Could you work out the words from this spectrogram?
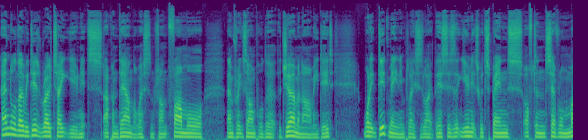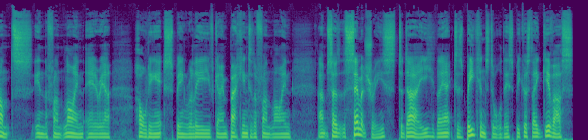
And although we did rotate units up and down the Western Front far more than, for example, the, the German army did, what it did mean in places like this is that units would spend often several months in the front line area, holding it, being relieved, going back into the front line. Um, so that the cemeteries today they act as beacons to all this because they give us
